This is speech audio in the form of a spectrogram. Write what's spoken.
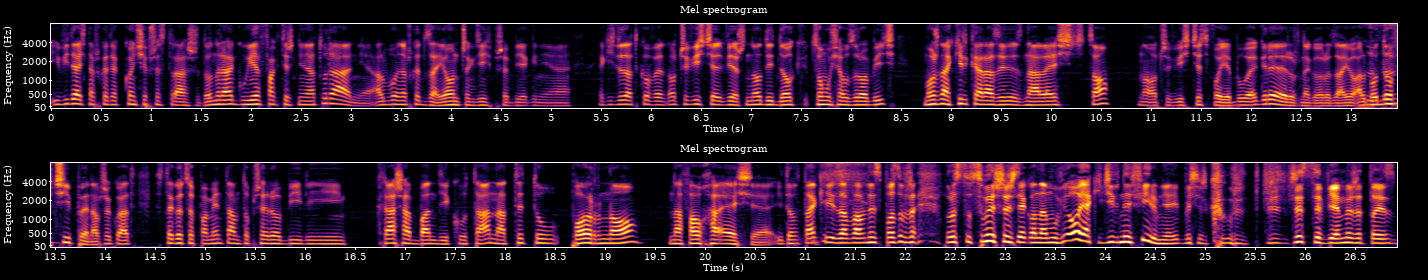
i widać na przykład, jak koń się przestraszy, to on reaguje faktycznie naturalnie, albo na przykład zajączek gdzieś przebiegnie, jakieś dodatkowe, no oczywiście, wiesz, Nody Dog, co musiał zrobić? Można kilka razy znaleźć, co? No oczywiście swoje były gry różnego rodzaju, albo mhm. dowcipy, na przykład z tego co pamiętam, to przerobili Crasha Bandicoota na tytuł porno na VHS-ie. I to w taki zabawny sposób, że po prostu słyszysz, jak ona mówi, o, jaki dziwny film, nie? I myślisz, kurde, wszyscy wiemy, że to jest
